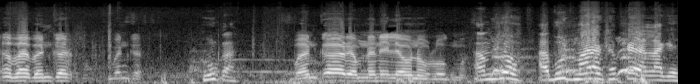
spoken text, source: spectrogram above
એ ભાઈ બંધ કર બંધ કર હું કા બંધ કર અમને નહીં લેવાનો વ્લોગમાં આમ જો આ બૂટ મારા ઠપકેલા લાગે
